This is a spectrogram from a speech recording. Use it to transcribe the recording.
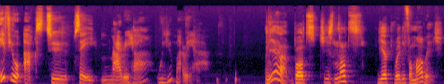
If you're asked to, say, marry her, will you marry her? Yeah, but she's not yet ready for marriage.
